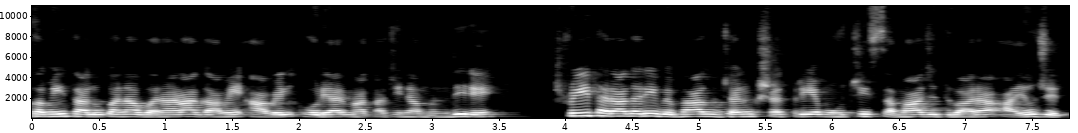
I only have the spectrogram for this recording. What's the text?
સમી તાલુકાના વરાણા ગામે આવેલ ખોડિયાર માતાજીના મંદિરે શ્રી ધરાધરી વિભાગ જન ક્ષત્રિય મોચી સમાજ દ્વારા આયોજિત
